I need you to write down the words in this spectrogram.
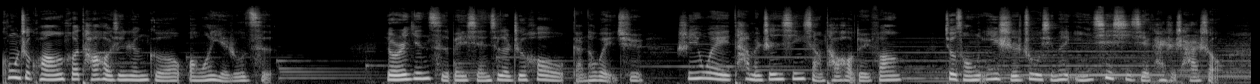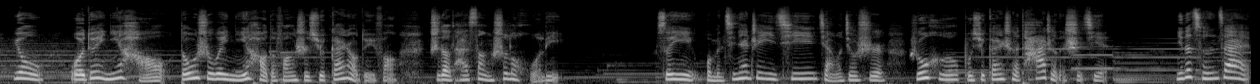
控制狂和讨好型人格往往也如此。有人因此被嫌弃了之后感到委屈，是因为他们真心想讨好对方，就从衣食住行的一切细节开始插手，用“我对你好都是为你好”的方式去干扰对方，直到他丧失了活力。所以，我们今天这一期讲的就是如何不去干涉他者的世界。你的存在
